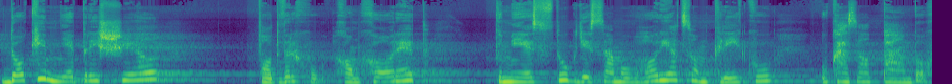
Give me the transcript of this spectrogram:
Dokým neprišiel pod vrchom Choreb k miestu, kde sa mu v horiacom kríku ukázal Pán Boh.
